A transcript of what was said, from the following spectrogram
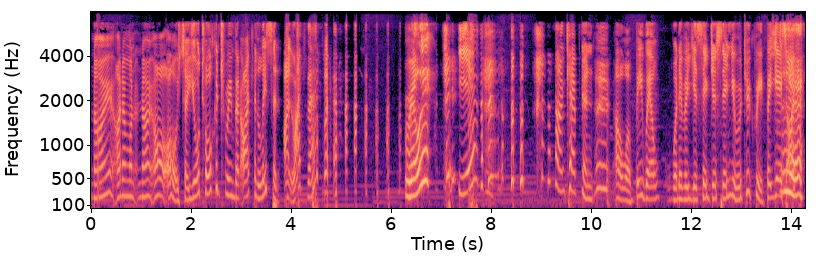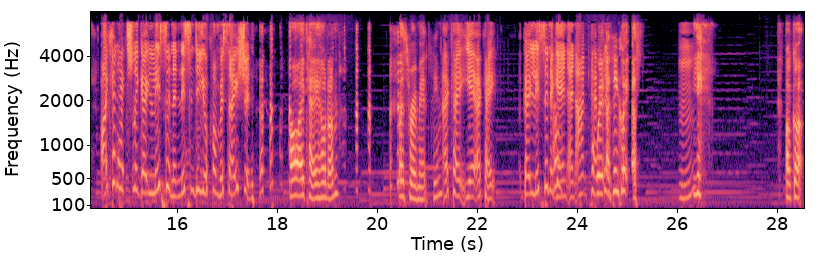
no, I don't want no oh oh, so you're talking to him but I can listen. I like that. really? yeah. I'm Captain. Oh well, be well. Whatever you said just then, you were too quick. But yes, yeah. I, can actually go listen and listen to your conversation. Oh, okay. Hold on. Let's romance him. Okay, yeah, okay. Go listen Oh. again, and Aunt Captain. Wait, I think we. I Mm? Yeah. I've got.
